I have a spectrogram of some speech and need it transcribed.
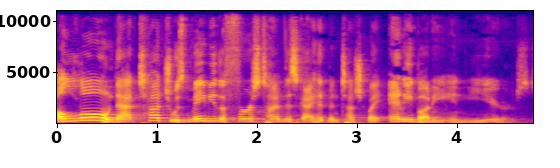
alone, that touch was maybe the first time this guy had been touched by anybody in years.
